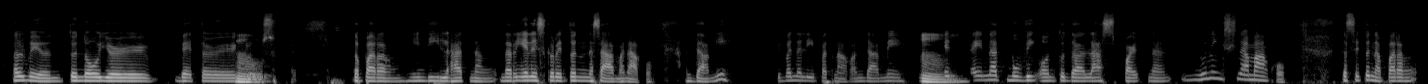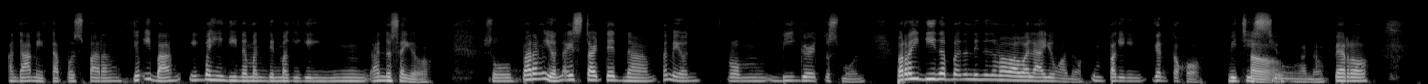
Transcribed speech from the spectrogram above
alam mo yun, to know your better Mm. close friends. Na parang hindi lahat ng, na-realize ko rin to na nasama na ako. Ang dami. Diba nalipat na ako? Ang dami. Mm. And I'm not moving on to the last part na muling sinamahan ko. Tapos ito na parang ang dami. Tapos parang yung iba, yung iba hindi naman din magiging ano sa'yo. So parang yun, I started na, alam mo yun, from bigger to small. Para hindi na, hindi na mawawala yung ano, yung pagiging ganito ko. Which is Oo. yung ano. Pero,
